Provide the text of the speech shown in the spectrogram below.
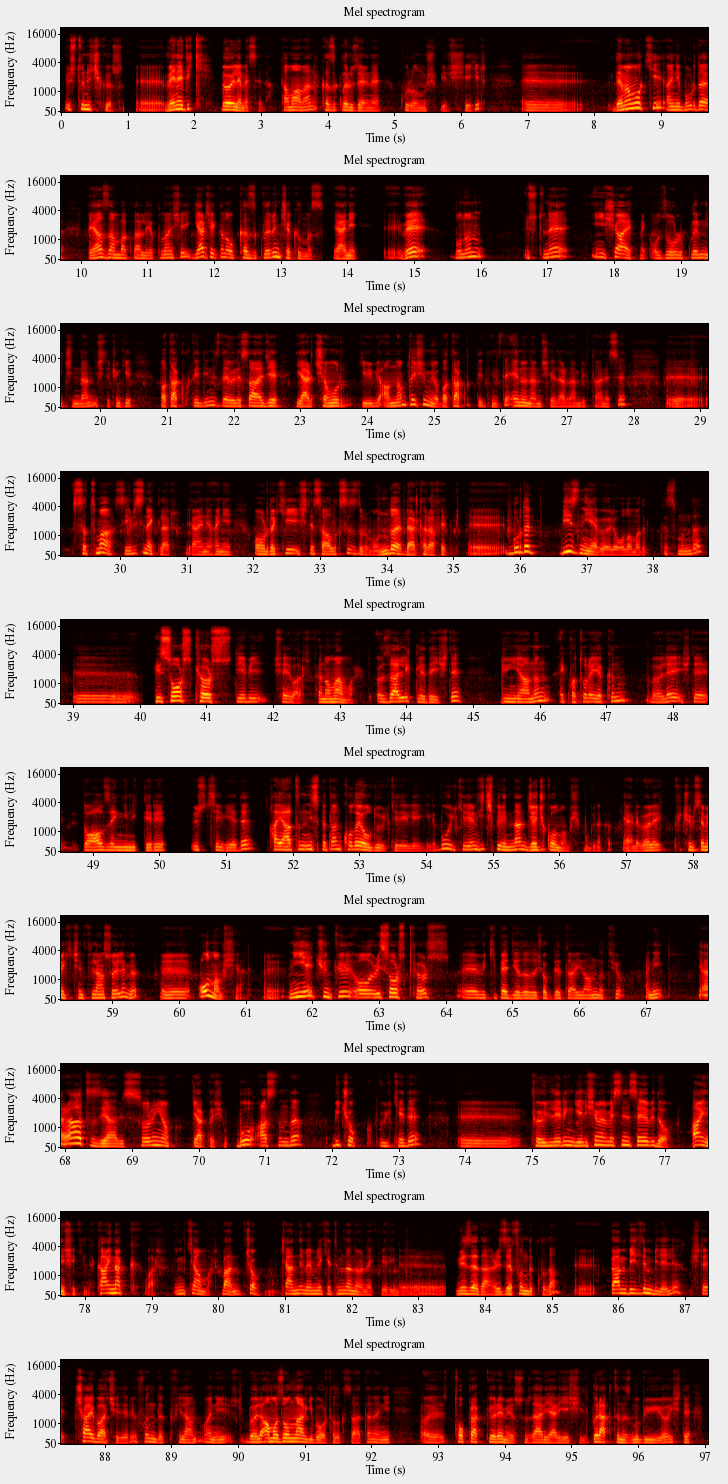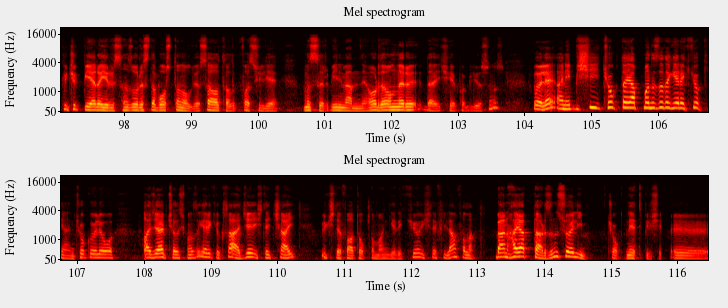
üstünü çıkıyorsun. Ee, Venedik böyle mesela. Tamamen kazıklar üzerine kurulmuş bir şehir. Ee, Demem o ki hani burada beyaz zambaklarla yapılan şey gerçekten o kazıkların çakılması. Yani e, ve bunun üstüne inşa etmek o zorlukların içinden işte çünkü bataklık dediğinizde öyle sadece yer çamur gibi bir anlam taşımıyor. Bataklık dediğinizde en önemli şeylerden bir tanesi e, sıtma, sivrisinekler yani hani oradaki işte sağlıksız durum onu da bertaraf etmiş. E, burada biz niye böyle olamadık kısmında e, resource curse diye bir şey var, fenomen var. Özellikle de işte dünyanın ekvatora yakın böyle işte doğal zenginlikleri üst seviyede hayatın nispeten kolay olduğu ülkeleriyle ilgili. Bu ülkelerin hiçbirinden cacık olmamış bugüne kadar. Yani böyle küçümsemek için falan söylemiyorum. Ee, olmamış yani. Ee, niye? Çünkü o resource curse e, Wikipedia'da da çok detaylı anlatıyor. Hani ya rahatız ya biz sorun yok yaklaşım. Bu aslında birçok ülkede e, köylülerin gelişememesinin sebebi de o. Aynı şekilde kaynak var, imkan var. Ben çok kendi memleketimden örnek vereyim. Ee, Rize'den, Rize Fındıklı'dan. Ee, ben bildim bileli işte çay bahçeleri, fındık filan hani böyle Amazonlar gibi ortalık zaten hani e, toprak göremiyorsunuz. Her yer yeşil. Bıraktınız mı büyüyor. İşte küçük bir yer ayırırsanız orası da bostan oluyor. Salatalık, fasulye, mısır bilmem ne. Orada onları da şey yapabiliyorsunuz. Böyle hani bir şey çok da yapmanıza da gerek yok yani. Çok öyle o acayip çalışmanıza gerek yok. Sadece işte çay 3 defa toplaman gerekiyor işte filan falan. Ben hayat tarzını söyleyeyim. Çok net bir şey. Ee,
